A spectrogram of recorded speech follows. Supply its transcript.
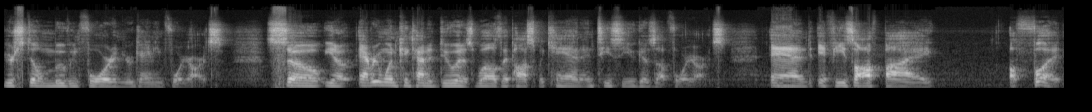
you're still moving forward and you're gaining four yards. So you know everyone can kind of do it as well as they possibly can, and TCU gives up four yards. And if he's off by a foot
